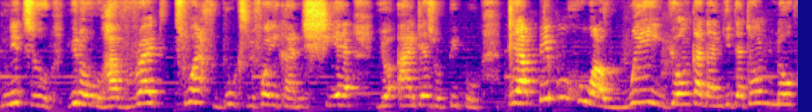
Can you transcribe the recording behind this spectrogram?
You need to, you know, have read 12 books before you can share your ideas with people. There are people who are way younger than you that don't know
